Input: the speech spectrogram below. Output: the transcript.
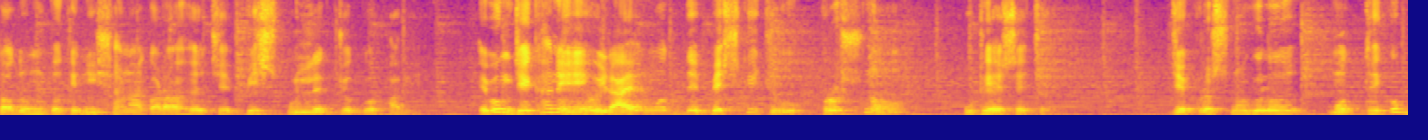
তদন্তকে নিশানা করা হয়েছে বেশ উল্লেখযোগ্যভাবে এবং যেখানে ওই রায়ের মধ্যে বেশ কিছু প্রশ্ন উঠে এসেছে। যে প্রশ্নগুলোর মধ্যে খুব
